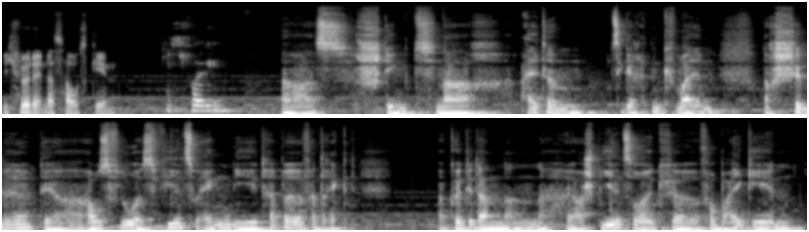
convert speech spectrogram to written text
ich würde in das Haus gehen. Ich folge ihm. Äh, es stinkt nach altem Zigarettenqualm, nach Schimmel. Der Hausflur ist viel zu eng, die Treppe verdreckt. Da könnt ihr dann an ja, Spielzeug äh, vorbeigehen,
